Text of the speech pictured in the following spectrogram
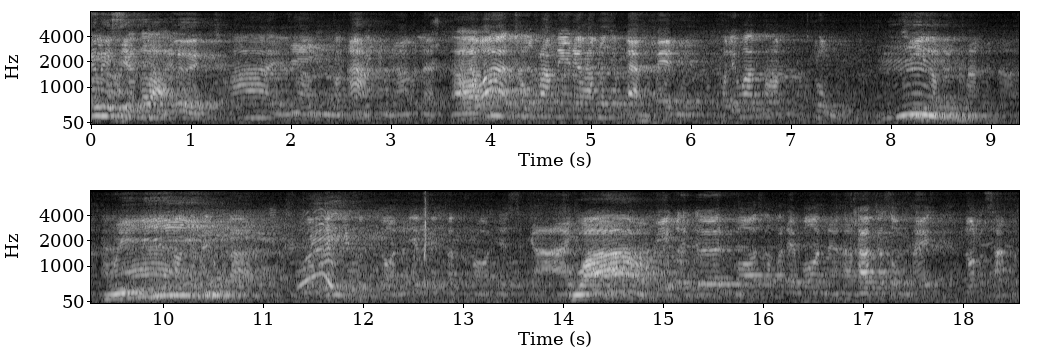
ก็เลยเสียสละให้เลย ใช่ครับอะถึงน้ำนั่นแหละอ่าแต่ว่าโชว์ครั้งนี้นะครับเราจะแบ่งเป็นเขาเรียกว่าตามกลุ่มอืมที่เราเดินทางกันมาอุ๊ย เราจะให้โอกาสเล่นที่สุดก่อนนั่นจะเป็น Across the Sky ว้าววีคเดินบอสอัพเดมอนนะครับครับ จะส่งให้น้องทั้งสามคน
